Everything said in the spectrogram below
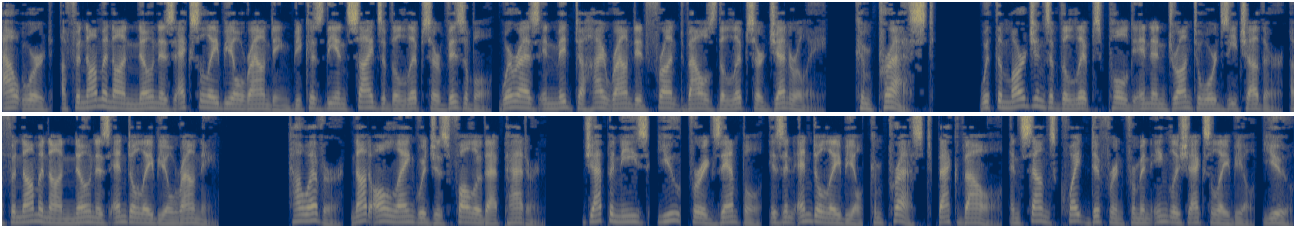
outward, a phenomenon known as exolabial rounding because the insides of the lips are visible, whereas in mid to high rounded front vowels the lips are generally compressed, with the margins of the lips pulled in and drawn towards each other, a phenomenon known as endolabial rounding. However, not all languages follow that pattern. Japanese, u, for example, is an endolabial compressed back vowel, and sounds quite different from an English exolabial, u.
